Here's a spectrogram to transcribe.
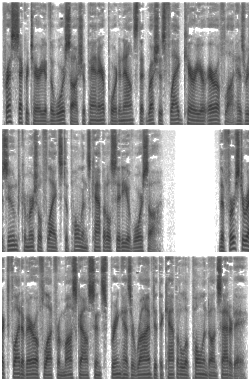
Press secretary of the Warsaw Chopin Airport announced that Russia's flag carrier Aeroflot has resumed commercial flights to Poland's capital city of Warsaw. The first direct flight of Aeroflot from Moscow since spring has arrived at the capital of Poland on Saturday.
